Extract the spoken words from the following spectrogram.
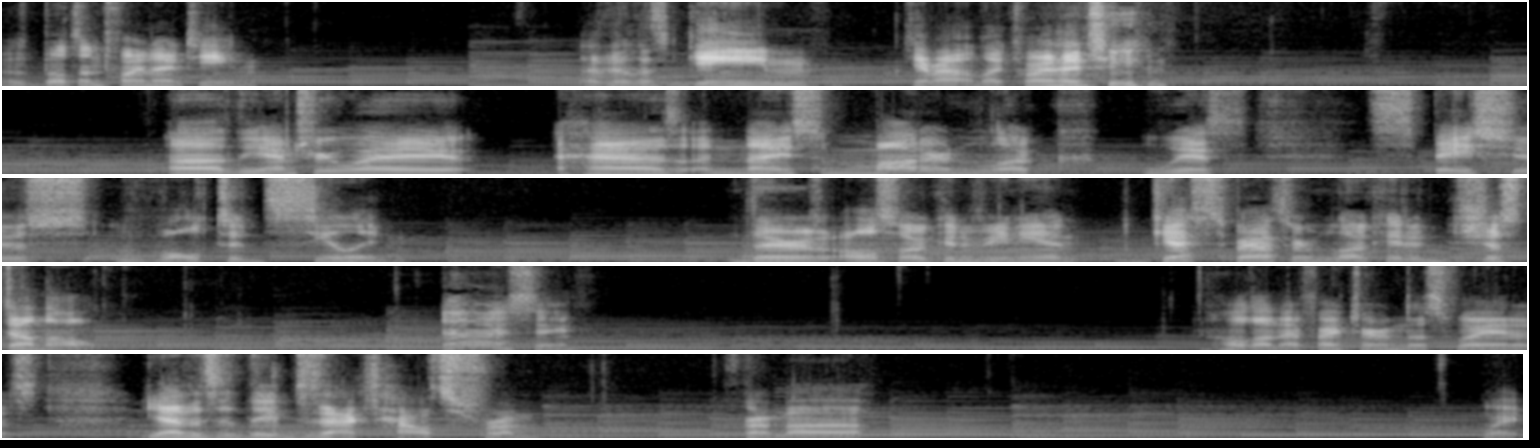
It was built in 2019. I think this game came out in like 2019. uh, the entryway has a nice modern look with spacious vaulted ceiling. There's also a convenient guest bathroom located just down the hall. Oh, I see. Hold on, if I turn this way and it's... Yeah, this is the exact house from... From, uh... Wait,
